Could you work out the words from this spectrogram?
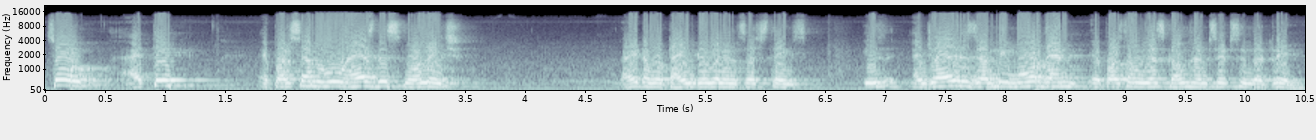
So I think a person who has this knowledge, right, about timetable and such things, is enjoys his journey more than a person who just comes and sits in the train.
